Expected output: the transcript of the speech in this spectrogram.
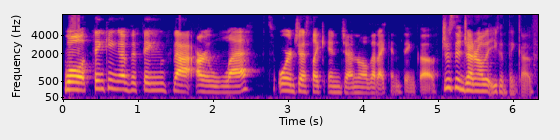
Well, thinking of the things that are left or just like in general that I can think of. Just in general that you can think of.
